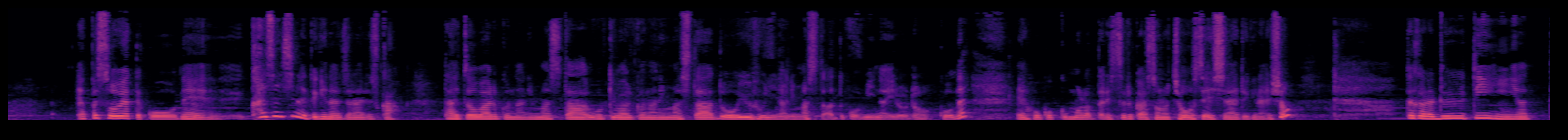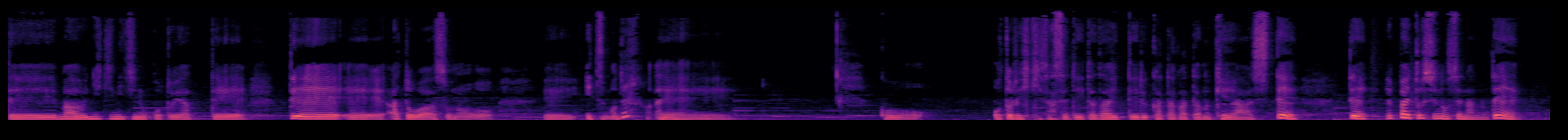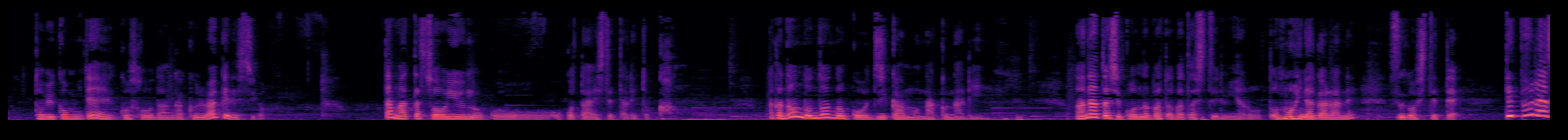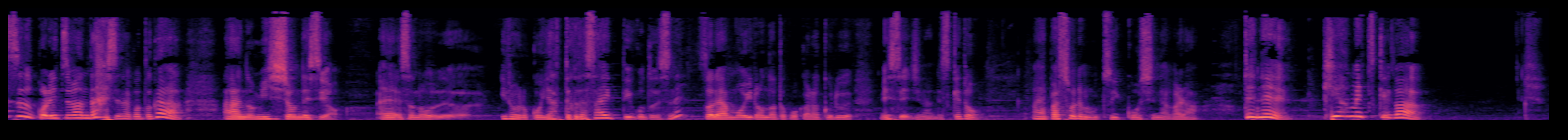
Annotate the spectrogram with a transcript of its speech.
やっぱりそうやってこうね、改善しないといけないじゃないですか。体調悪くなりました、動き悪くなりました、どういう風になりましたってこうみんないろいろこうね、えー、報告もらったりするからその調整しないといけないでしょ？だからルーティーンやって、まあ日々のことやって、で、えー、あとはその、えー、いつもね、えー、こう、お取引させていただいている方々のケアして、で、やっぱり年の瀬なので、飛び込みでご相談が来るわけですよ。だまたそういうのをこう、お答えしてたりとか。なんかどんどんどんどんこう時間もなくなり、あなんで私こんなバタバタしてるんやろうと思いながらね、過ごしてて。で、プラス、これ一番大事なことが、あの、ミッションですよ。えー、その、いろいろこうやってくださいっていうことですね。それはもういろんなとこから来るメッセージなんですけど、まあ、やっぱりそれも追考しながら。でね、極めつけが、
